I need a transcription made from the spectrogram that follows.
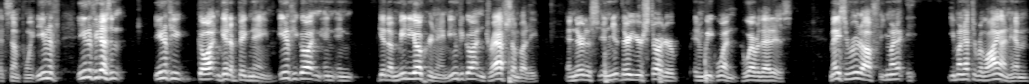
at some point even if even if he doesn't even if you go out and get a big name even if you go out and, and, and get a mediocre name even if you go out and draft somebody and they're just and they're your starter in week one whoever that is mason rudolph you might you might have to rely on him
